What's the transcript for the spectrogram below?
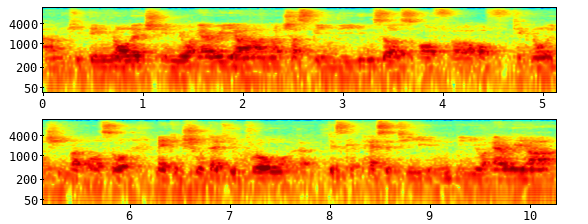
um, keeping knowledge in your area, not just being the users of, uh, of technology, but also making sure that you grow uh, this capacity in, in your area,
